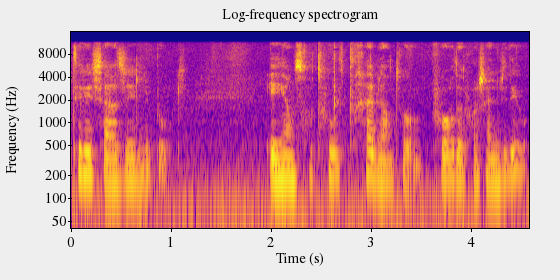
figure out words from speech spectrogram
télécharger l'ebook. Et on se retrouve très bientôt pour de prochaines vidéos.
